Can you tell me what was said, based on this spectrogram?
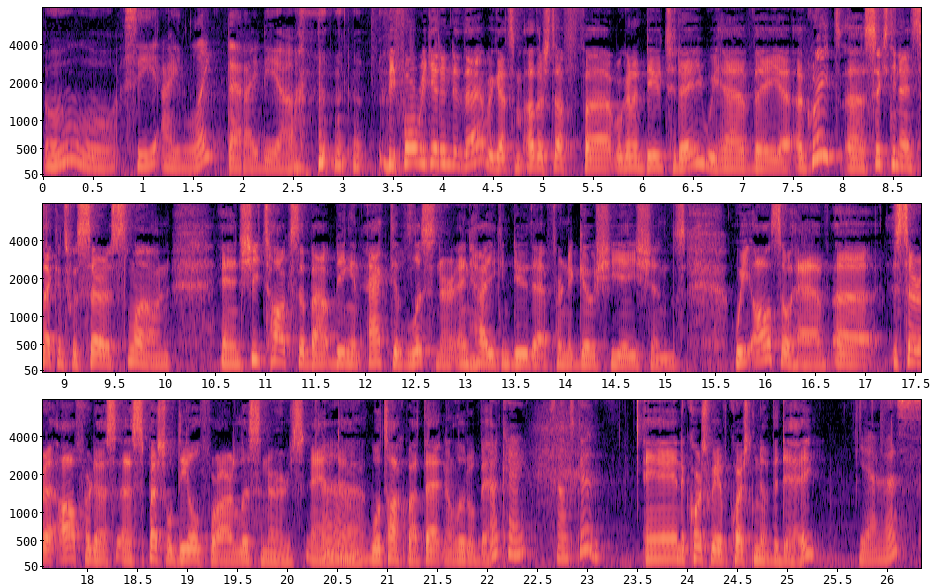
Oh, see, I like that idea. Before we get into that, we got some other stuff uh, we're going to do today. We have a, a great uh, 69 seconds with Sarah Sloan and she talks about being an active listener and how you can do that for negotiations. We also have uh, Sarah offered us a special deal for our listeners, and uh, we'll talk about that in a little bit. Okay, sounds good. And of course, we have question of the day. Yes.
